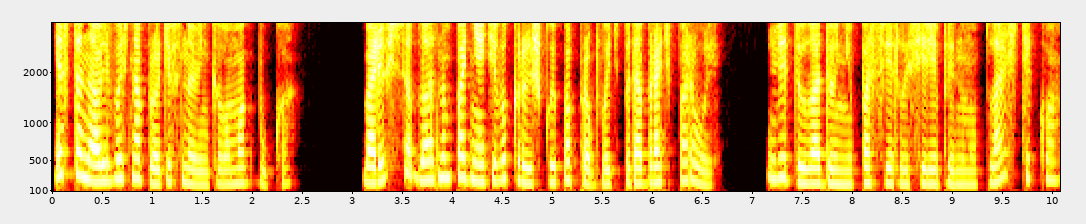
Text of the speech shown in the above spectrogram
и останавливаюсь напротив новенького макбука. Борюсь с соблазном поднять его крышку и попробовать подобрать пароль. Веду ладонью по светло-серебряному пластику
